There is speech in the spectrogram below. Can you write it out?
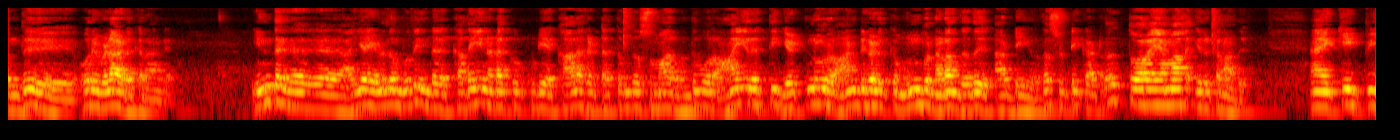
வந்து ஒரு விழா எடுக்கிறாங்க. இந்த ஐயா எழுதும்போது இந்த கதை நடக்கக்கூடிய காலகட்டத்திலிருந்து வந்து சுமார் வந்து ஒரு ஆயிரத்தி எட்நூறு ஆண்டுகளுக்கு முன்பு நடந்தது அப்படிங்கிறத சுட்டி காட்டுறது தோராயமாக இருக்கலாம் அது. கிபி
